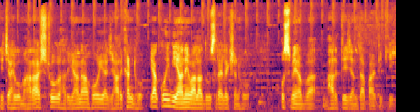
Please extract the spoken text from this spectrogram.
कि चाहे वो महाराष्ट्र हो, हरियाणा हो या झारखंड हो, या कोई भी आने वाला दूसरा इलेक्शन हो, उसमें अब भारतीय जनता पार्टी की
